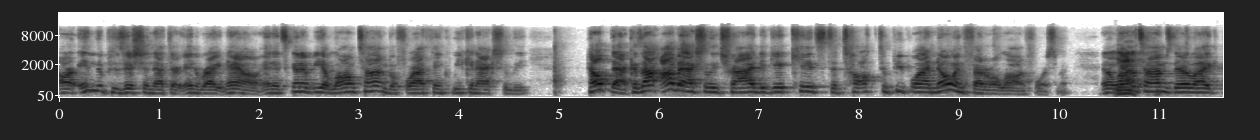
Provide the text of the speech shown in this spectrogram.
are in the position that they're in right now and it's going to be a long time before i think we can actually help that because I've actually tried to get kids to talk to people I know in federal law enforcement, and a yeah. lot of times they're like,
